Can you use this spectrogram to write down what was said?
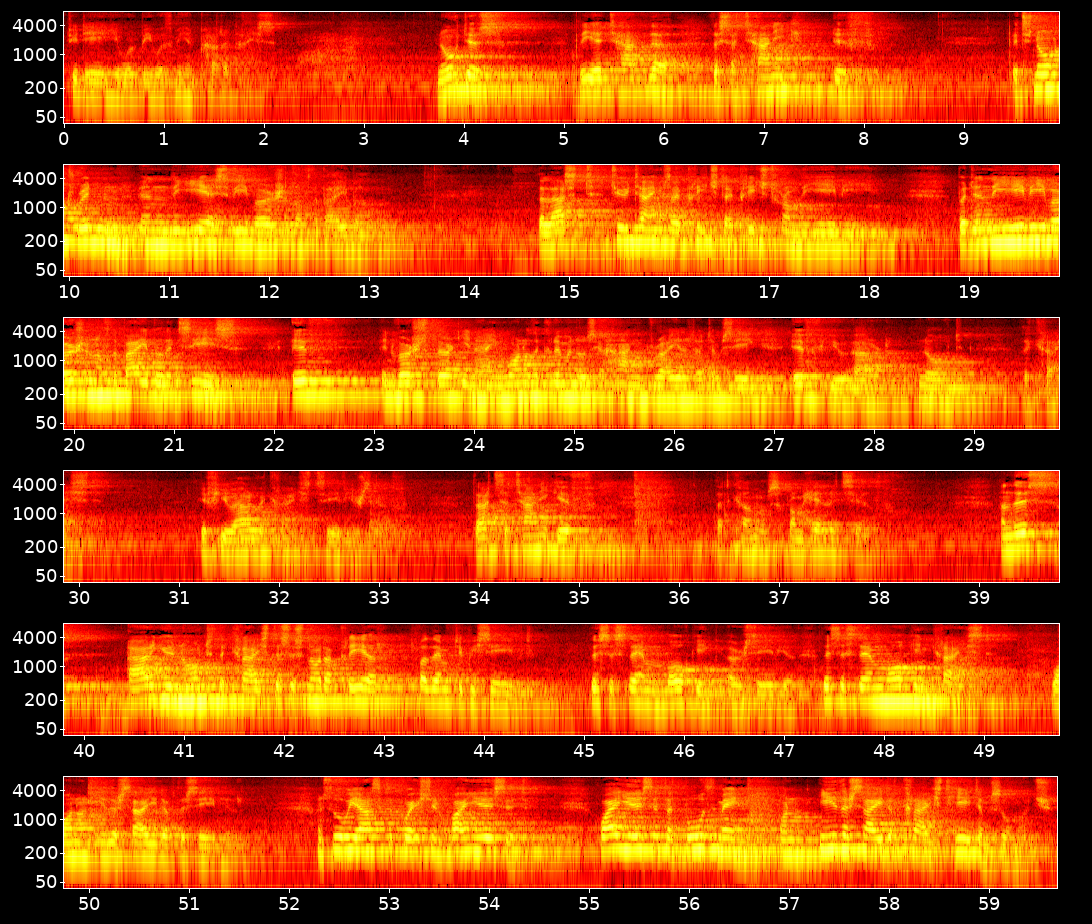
Today you will be with me in paradise. Notice the, attack, the, the satanic if. It's not written in the ESV version of the Bible. The last two times I preached, I preached from the AV. But in the AV version of the Bible, it says, if, in verse 39, one of the criminals who hanged railed at him, saying, If you are not the Christ. If you are the Christ, save yourself. That satanic gift that comes from hell itself. And this, are you not the Christ? This is not a prayer for them to be saved. This is them mocking our Saviour. This is them mocking Christ, one on either side of the Saviour. And so we ask the question why is it why is it that both men on either side of Christ hate him so much?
